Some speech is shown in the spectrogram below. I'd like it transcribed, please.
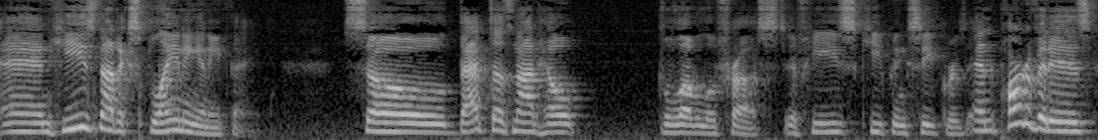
And he's not explaining anything, so that does not help the level of trust if he's keeping secrets. And part of it is.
